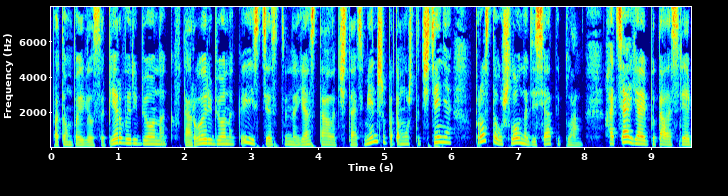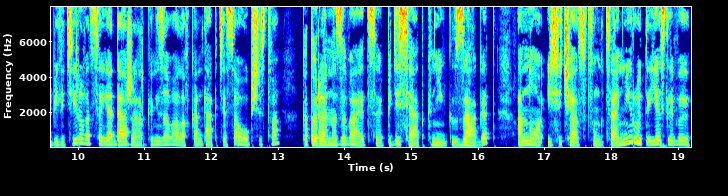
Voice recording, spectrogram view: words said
потом появился первый ребенок, второй ребенок, и, естественно, я стала читать меньше, потому что чтение просто ушло на десятый план. Хотя я и пыталась реабилитироваться, я даже организовала ВКонтакте сообщество, которое называется «50 книг за год». Оно и сейчас функционирует, и если вы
